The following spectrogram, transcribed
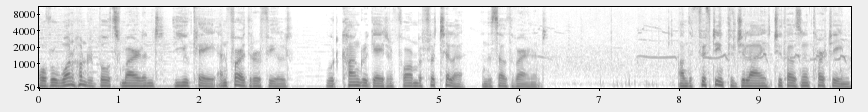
Over 100 boats from Ireland, the UK, and further afield would congregate and form a flotilla in the south of Ireland. On the 15th of July 2013,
